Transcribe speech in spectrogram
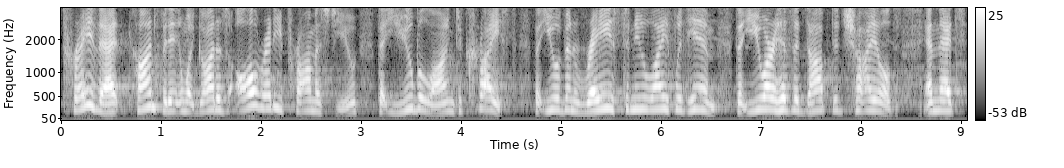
pray that confident in what God has already promised you that you belong to Christ, that you have been raised to new life with Him, that you are His adopted child, and that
